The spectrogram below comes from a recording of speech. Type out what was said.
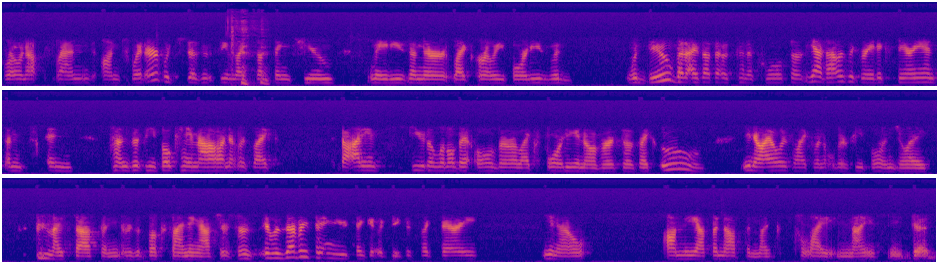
grown up friend on Twitter, which doesn't seem like something two ladies in their like early 40s would would do, but I thought that was kind of cool. So yeah, that was a great experience, and and tons of people came out, and it was like the audience skewed a little bit older, like 40 and over. So it was like, ooh, you know, I always like when older people enjoy my stuff, and there was a book signing after, so it was, it was everything you'd think it would be, just like very, you know, on the up and up, and like polite and nice and good.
